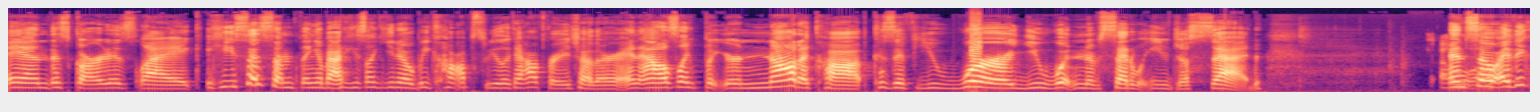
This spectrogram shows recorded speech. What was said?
And this guard is like, he says something about, he's like, you know, we cops, we look out for each other. And Al's like, but you're not a cop, because if you were, you wouldn't have said what you just said. Oh, And so. I think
